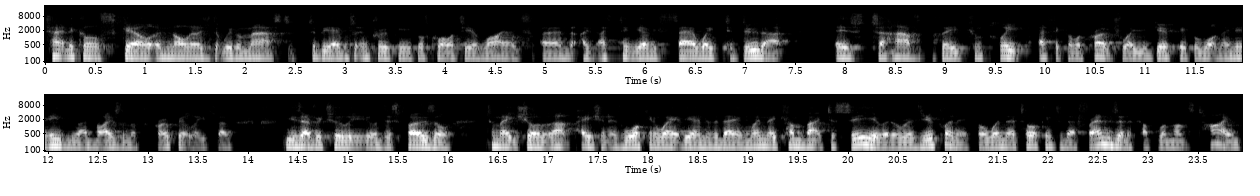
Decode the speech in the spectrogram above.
technical skill and knowledge that we've amassed to be able to improve people's quality of life. And I, I think the only fair way to do that is to have the complete ethical approach where you give people what they need and you advise them appropriately. So use every tool at your disposal to make sure that that patient is walking away at the end of the day. And when they come back to see you at a review clinic or when they're talking to their friends in a couple of months' time,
